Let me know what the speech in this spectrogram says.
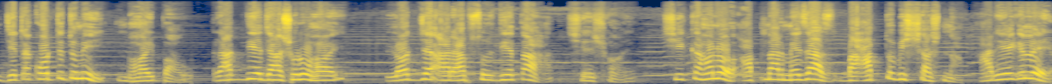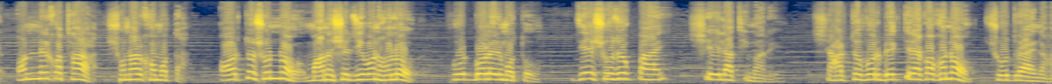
যেটা করতে তুমি ভয় পাও। রাগ দিয়ে যা শুরু হয়, লজ্জা আর আফসোস দিয়ে তা শেষ হয়। শিক্ষা হলো আপনার মেজাজ বা আত্মবিশ্বাস না। হারিয়ে গেলে অন্যের কথা শোনার ক্ষমতা। অর্থশূন্য মানুষের জীবন হলো ফুটবলের মতো। যে সুযোগ পায়, সেই লাথি মারে। স্বার্থপর ব্যক্তিরা কখনো শুধরায় না।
